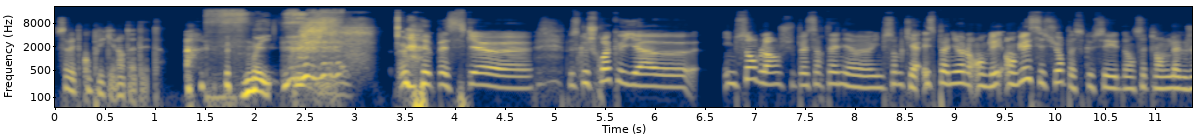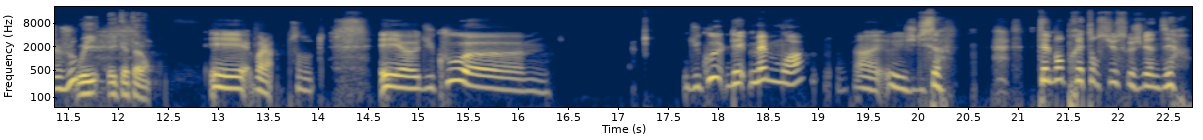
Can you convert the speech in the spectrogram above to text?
ça va être compliqué dans ta tête. Oui. parce que euh, parce que je crois qu'il y a, euh, il me semble, hein, je suis pas certaine, euh, il me semble qu'il y a espagnol, anglais, anglais c'est sûr parce que c'est dans cette langue-là que je joue. Oui, et catalan. Et voilà, sans doute. Et du coup, du coup, des- même moi, je dis ça tellement prétentieux ce que je viens de dire,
